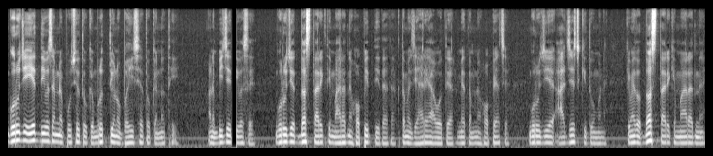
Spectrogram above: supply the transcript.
ગુરુજી એ જ દિવસે એમને પૂછ્યું હતું કે મૃત્યુનો ભય છે તો કે નથી? અને બીજે દિવસે ગુરુજીએ દસ તારીખથી મહારાજને હોપી જ દીધા હતા તમે જ્યારે આવો ત્યારે મેં તમને હોપ્યા છે. ગુરુજીએ આજે જ કીધું મને કે મેં તો દસ તારીખે મહારાજને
